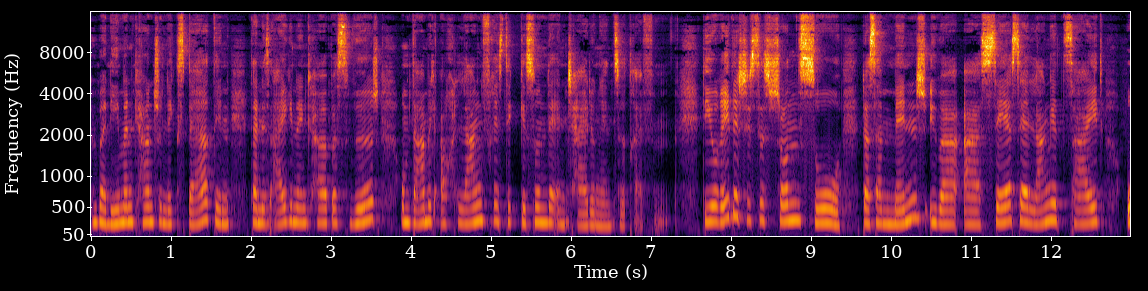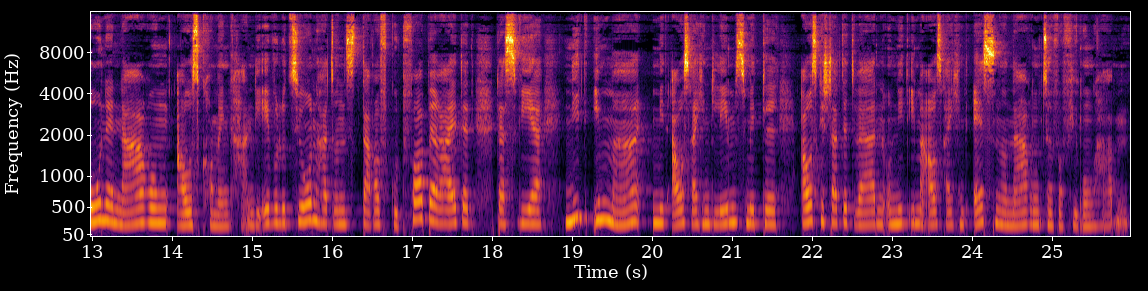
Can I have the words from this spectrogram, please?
übernehmen kannst und Expertin deines eigenen Körpers wirst, um damit auch langfristig gesunde Entscheidungen zu treffen. Theoretisch ist es schon so, dass ein Mensch über eine sehr, sehr lange Zeit ohne Nahrung auskommen kann. Die Evolution hat uns darauf gut vorbereitet, dass wir nicht immer mit ausreichend Lebensmittel ausgestattet werden und nicht immer ausreichend Essen und Nahrung zur Verfügung haben.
